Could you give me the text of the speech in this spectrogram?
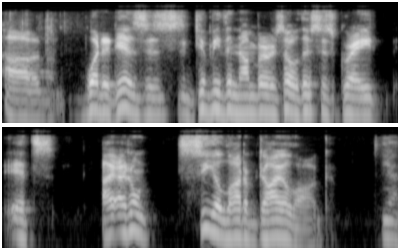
Uh, what it is is give me the numbers. Oh, this is great. It's I, I don't see a lot of dialogue. Yeah.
